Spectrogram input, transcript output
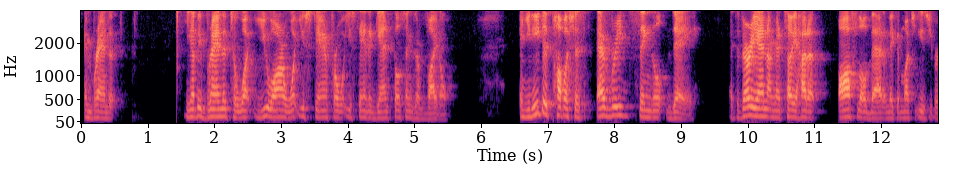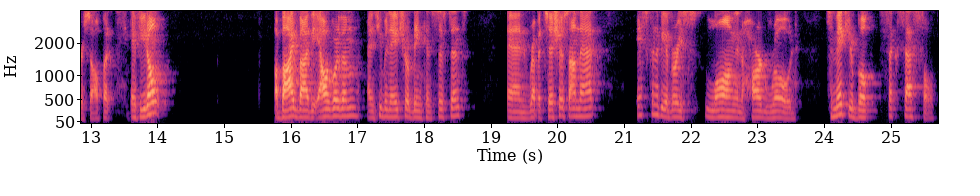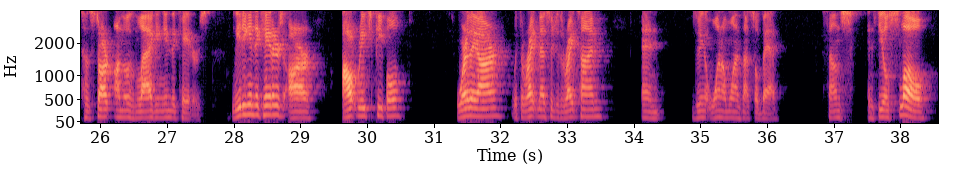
and brand it. You got to be branded to what you are, what you stand for, what you stand against. Those things are vital. And you need to publish this every single day. At the very end, I'm going to tell you how to offload that and make it much easier for yourself. But if you don't abide by the algorithm and human nature of being consistent and repetitious on that, it's going to be a very long and hard road to make your book successful, to start on those lagging indicators. Leading indicators are outreach people where they are with the right message at the right time and doing it one on one is not so bad. Sounds and feels slow,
